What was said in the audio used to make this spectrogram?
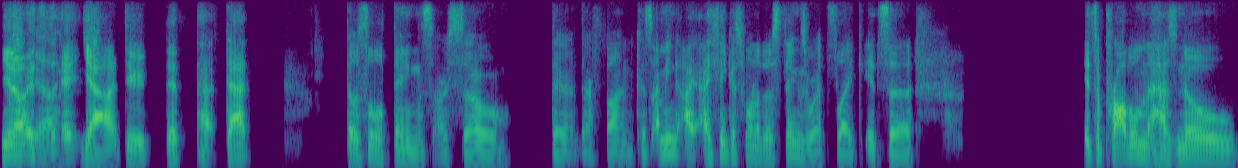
You know, it's Yeah. Eh, yeah, dude. That that that those little things are so they're they're fun because I mean I, I think it's one of those things where it's like it's a it's a problem that has no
